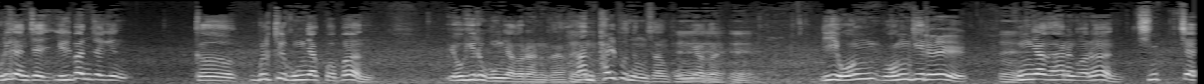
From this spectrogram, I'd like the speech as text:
우리가 이제 일반적인 그 물길 공략법은 여기를 공략을 하는 거예요. 네. 한 8분 능선 공략을. 예, 예, 이 원, 원기를 예, 공략하는 거는 진짜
